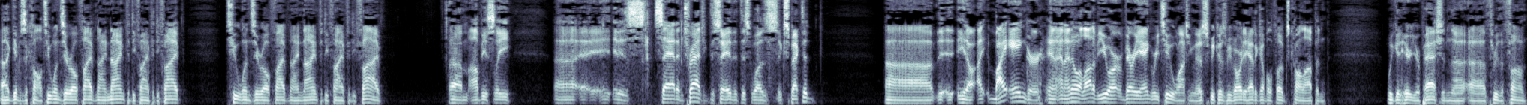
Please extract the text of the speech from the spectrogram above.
uh, give us a call 210 599 5555. 210 599 5555. Um, obviously, uh, it, it is sad and tragic to say that this was expected. Uh, you know, I, my anger, and, and, I know a lot of you are very angry too watching this because we've already had a couple of folks call up and we could hear your passion uh, uh, through the phone.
